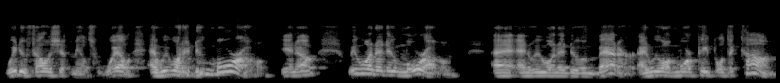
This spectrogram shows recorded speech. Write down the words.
We do fellowship meals well, and we want to do more of them. You know, we want to do more of them. And we want to do them better, and we want more people to come.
